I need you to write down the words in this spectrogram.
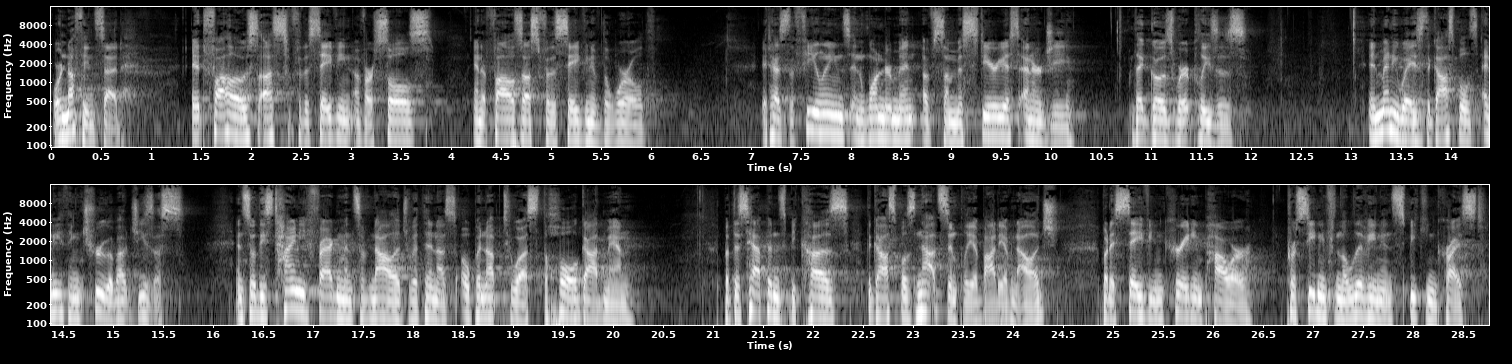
or nothing said. It follows us for the saving of our souls, and it follows us for the saving of the world. It has the feelings and wonderment of some mysterious energy that goes where it pleases. In many ways, the gospel is anything true about Jesus. And so these tiny fragments of knowledge within us open up to us the whole God man. But this happens because the gospel is not simply a body of knowledge, but a saving, creating power proceeding from the living and speaking Christ.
